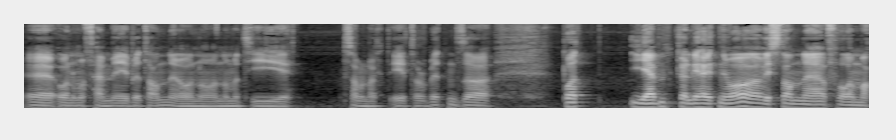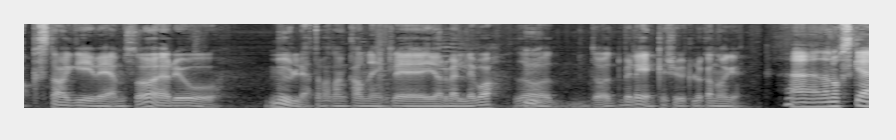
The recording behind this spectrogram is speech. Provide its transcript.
Eh, og nummer fem i Britannia, og nå nummer ti sammenlagt i Tour of Britain. Så på et jevnt veldig høyt nivå. Hvis han eh, får en maksdag i VM, så er det jo muligheter for at han kan egentlig gjøre det veldig bra. Da, da vil jeg egentlig ikke utelukke Norge. Eh, Det norske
